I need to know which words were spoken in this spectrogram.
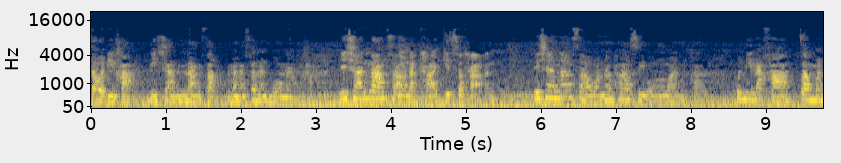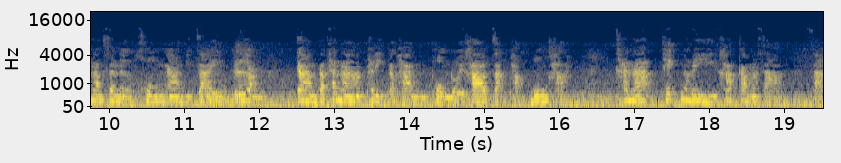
สวัสดีค่ะ ดิฉันนางสาวมนัสนันบัวงามค่ะ ดิฉันนางสาวนักถากิจสถาน ดิฉันนางสาววรรณภาศรีวงศ์วันค่ะ วันนี้นะคะจะมานำเสนอโครงงานวิจัยเรื่องการพัฒนาผลิตภัณฑ์ผงโรยข้าวจากผักบุ้งค่ะ คณะเทคโนโลยีคกรรมศาสตร์ สา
